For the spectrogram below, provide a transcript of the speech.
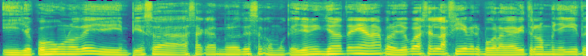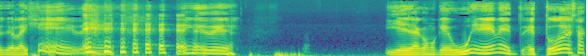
Y yo cojo uno de ellos y empiezo a, a sacármelo de eso. Como que yo ni, yo no tenía nada, pero yo por hacer la fiebre, porque lo había visto en los muñequitos, yo like, "Hey, ven, ven, ven". Y ella como que, uy, nene, esas,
